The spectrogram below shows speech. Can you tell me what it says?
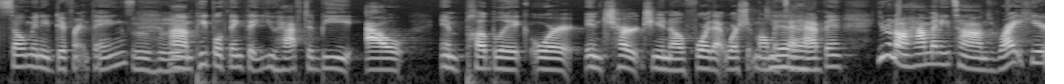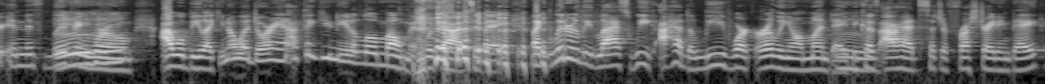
so many different things. Mm-hmm. Um, people think that you have to be out in public or in church, you know, for that worship moment to happen. You don't know how many times right here in this living Mm-hmm. room, I will be like, you know what, Dorian, I think you need a little moment with God today. like literally last week, I had to leave work early on Monday Mm. because I had such a frustrating day.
